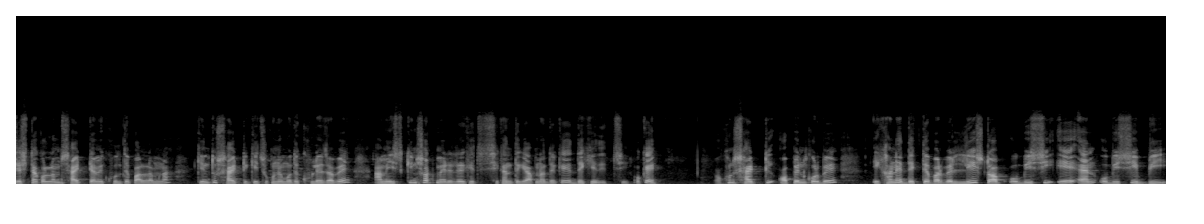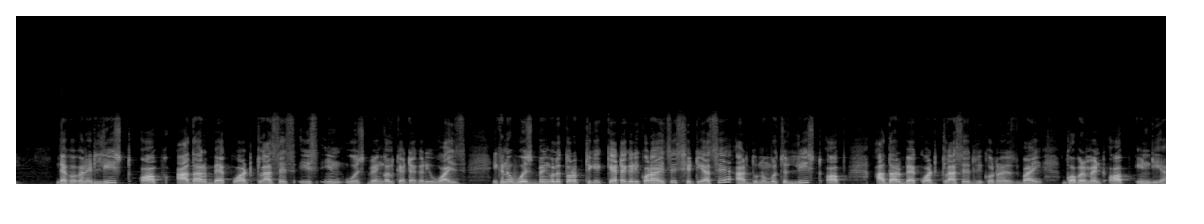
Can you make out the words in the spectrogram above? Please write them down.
চেষ্টা করলাম, সাইটটি আমি খুলতে পারলাম না, কিন্তু সাইটটি কিছুক্ষণের মধ্যে খুলে যাবে। আমি স্ক্রিনশট মেরে রেখেছি, সেখান থেকে আপনাদেরকে দেখিয়ে দিচ্ছি ওকে যখন সাইটটি ওপেন করবে, এখানে দেখতে পারবে list of OBC A and OBC B দেখো, এখানে list of other backward classes is in West Bengal category wise এখানে ওয়েস্ট বেঙ্গলের তরফ থেকে ক্যাটাগরি করা হয়েছে, সেটি আছে, আর দু নম্বর হচ্ছে list of other backward classes recognized by government of India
